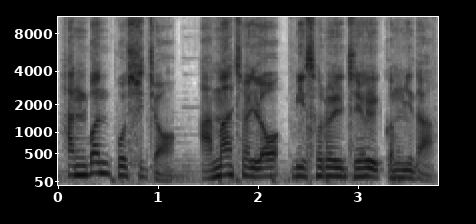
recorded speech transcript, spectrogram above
한번 보시죠. 아마 절로 미소를 지을 겁니다.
